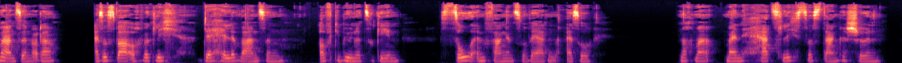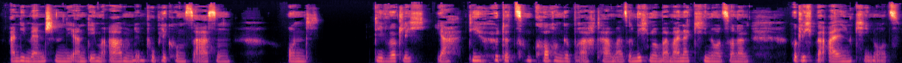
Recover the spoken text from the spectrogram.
Wahnsinn, oder? Also es war auch wirklich der helle Wahnsinn, auf die Bühne zu gehen, so empfangen zu werden. Also nochmal mein herzlichstes Dankeschön an die Menschen, die an dem Abend im Publikum saßen und die wirklich, ja, die Hütte zum Kochen gebracht haben. Also nicht nur bei meiner Keynote, sondern wirklich bei allen Keynotes.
